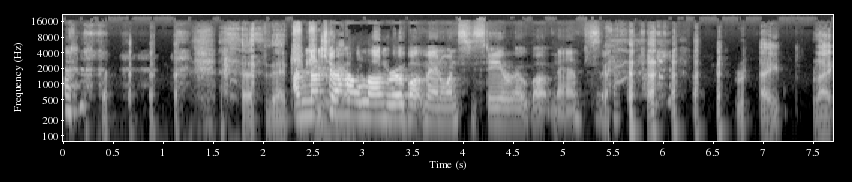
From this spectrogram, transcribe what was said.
That's I'm not sure how long Robot Man wants to stay a Robot Man. So. right right?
